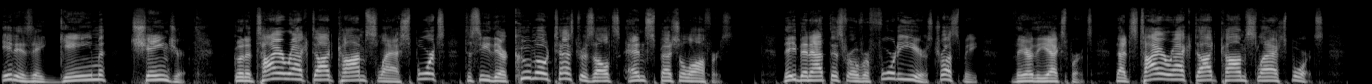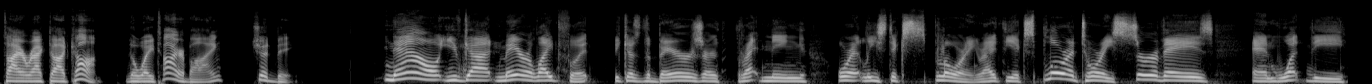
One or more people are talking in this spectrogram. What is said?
It is a game changer. Go to TireRack.com slash sports to see their Kumho test results and special offers. They've been at this for over 40 years. Trust me, they're the experts. That's TireRack.com slash sports. TireRack.com, the way tire buying should be. Now you've got Mayor Lightfoot because the Bears are threatening or at least exploring, right? The exploratory surveys and what the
